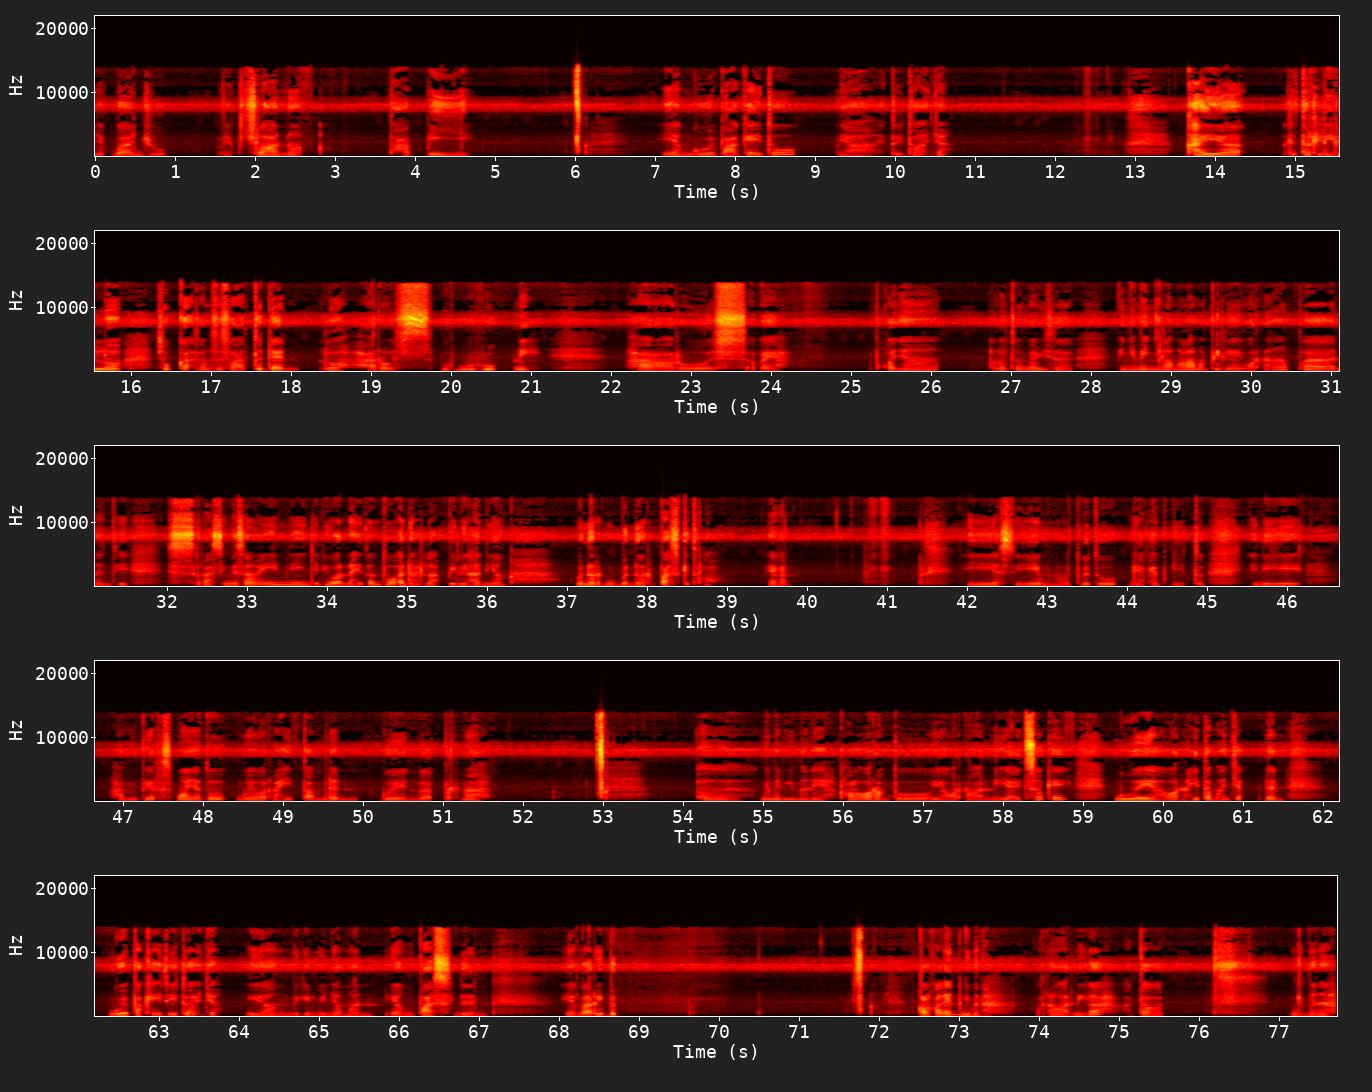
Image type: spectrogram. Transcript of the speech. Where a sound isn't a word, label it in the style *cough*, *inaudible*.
banyak baju banyak celana. Tapi yang gue pakai itu ya itu itu aja. *laughs* Kayak literally lo suka sama sesuatu dan lo harus buru-buru nih. Harus apa ya pokoknya lo tuh nggak bisa minyak lama-lama pilih warna apa nanti serasi nggak sama ini. Jadi warna hitam tuh adalah pilihan yang benar-benar pas gitu loh. Ya kan? *laughs* Iya sih menurut gue tuh ya kayak begitu. Jadi hampir semuanya tuh gue warna hitam dan gue nggak pernah uh, gimana gimana ya. Kalau orang tuh ya warna-warni ya it's okay. Gue ya warna hitam aja dan gue pakai itu itu aja yang bikin gue nyaman yang pas dan yang nggak ribet. Kalau kalian gimana? Warna-warni kah? Atau gimana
